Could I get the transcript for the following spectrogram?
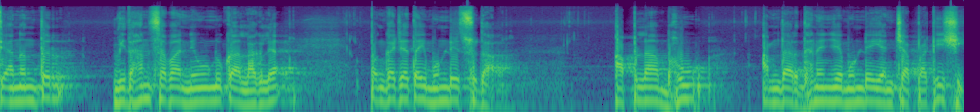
त्यानंतर विधानसभा निवडणुका लागल्या. पंकजाताई मुंडेसुद्धा आपला भाऊ आमदार धनंजय मुंडे यांच्या पाठीशी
